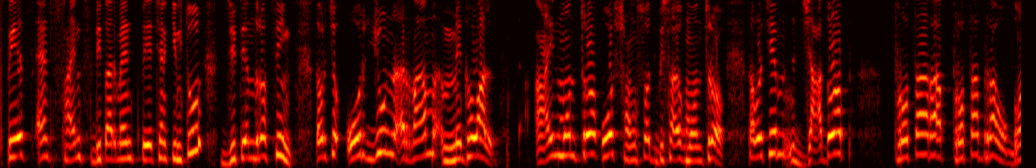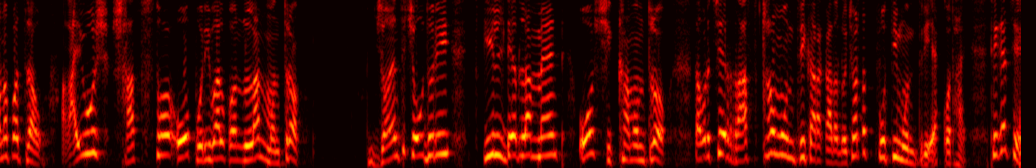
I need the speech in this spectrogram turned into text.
space and science department পেয়েছেন কিন্তু জিতেন্দ্র সিং, তারপর হচ্ছে অর্জুন রাম মেঘওয়াল, আইন মন্ত্রক ও সংসদ বিষয়ক মন্ত্রক, তারপর হচ্ছে যাদব প্রতারা, প্রতাপ রাও, গণপত রাও, আয়ুষ, স্বাস্থ্য ও পরিবার কল্যাণ মন্ত্রক, জয়ন্ত চৌধুরী, স্কিল ডেভেলপমেন্ট ও শিক্ষা মন্ত্রক, তারপর হচ্ছে রাষ্ট্রমন্ত্রী কারা কারা রয়েছে? অর্থাৎ প্রতিমন্ত্রী এক কথায়, ঠিক আছে?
